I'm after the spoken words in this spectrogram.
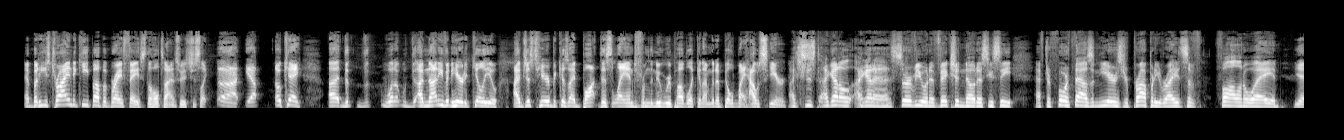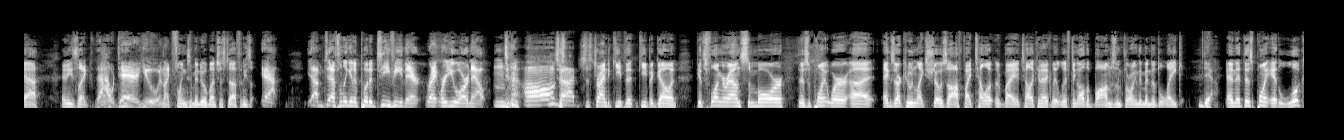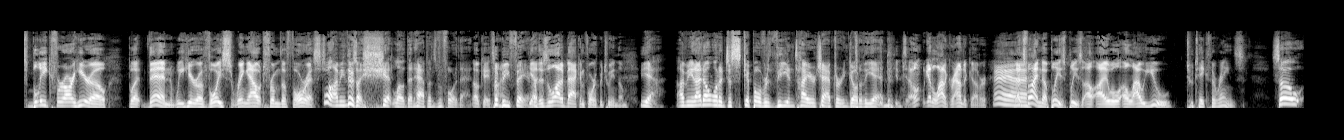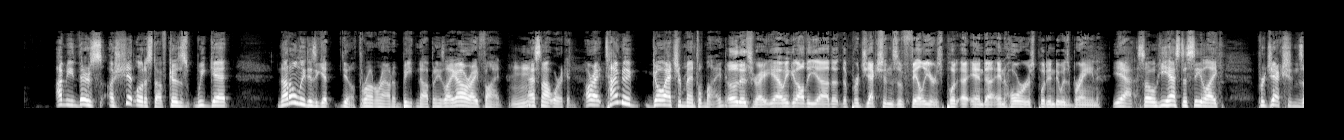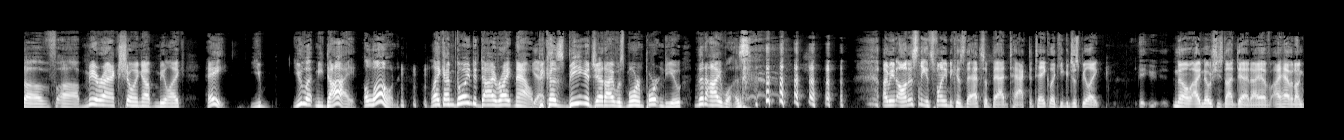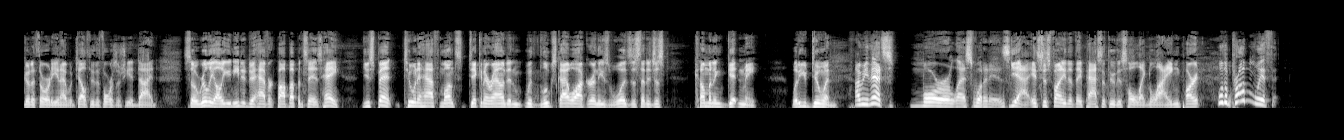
And, but he's trying to keep up a brave face the whole time. So he's just like, uh, yep, okay. Uh, the, the, what? I'm not even here to kill you. I'm just here because I bought this land from the New Republic, and I'm going to build my house here. I just, I gotta, I gotta serve you an eviction notice. You see, after 4,000 years, your property rights have fallen away. And Yeah. And he's like, "How dare you!" And like flings him into a bunch of stuff. And he's like, "Yeah, yeah, I'm definitely going to put a TV there, right where you are now." Mhm. oh, just, just trying to keep it keep it going. Gets flung around some more. There's a point where uh, Exar Kun like shows off by tele by telekinetically lifting all the bombs and throwing them into the lake. Yeah. And at this point, it looks bleak for our hero. But then we hear a voice ring out from the forest. Well, I mean, there's a shitload that happens before that. Okay, fine. To be fair. yeah, there's a lot of back and forth between them. Yeah. I mean, I don't want to just skip over the entire chapter and go to the end. You don't. We got a lot of ground to cover. Eh. That's fine. No, please, please. I'll, I will allow you to take the reins. So, I mean, there's a shitload of stuff because we get. Not only does he get, you know, thrown around and beaten up, and he's like, all right, fine. Mhm. That's not working. All right, time to go at your mental mind. Oh, that's right. Yeah, we get all the uh, the, the projections of failures put uh, and uh, and horrors put into his brain. Yeah, so he has to see, like, projections of uh, Mirax showing up and be like, hey, you. You let me die alone. like I'm going to die right now Yeah, because being a Jedi was more important to you than I was. I mean, honestly, it's funny because that's a bad tack to take. Like, you could just be like, "No, I know she's not dead. I have I have it on good authority, and I would tell through the Force if she had died." So, really, all you needed to have her pop up and say is, "Hey, you spent two and a half months dicking around and with Luke Skywalker in these woods instead of just coming and getting me. What are you doing?" I mean, that's more or less what it is. Yeah, it's just funny that they pass it through this whole like lying part. Well, the problem with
